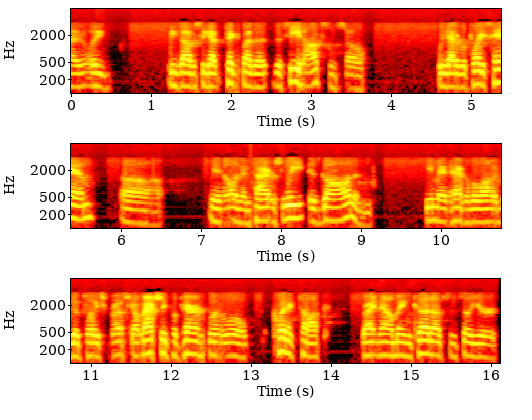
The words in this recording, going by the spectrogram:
I, he's obviously got picked by the the Seahawks, and so we got to replace him. Uh, you know, and then Tyrus Wheat is gone, and he made a heck of a lot of good plays for us. I'm actually preparing for a little clinic talk right now, making cut ups, and so you're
